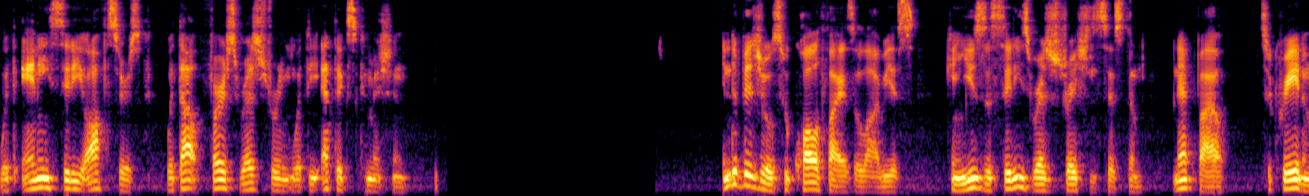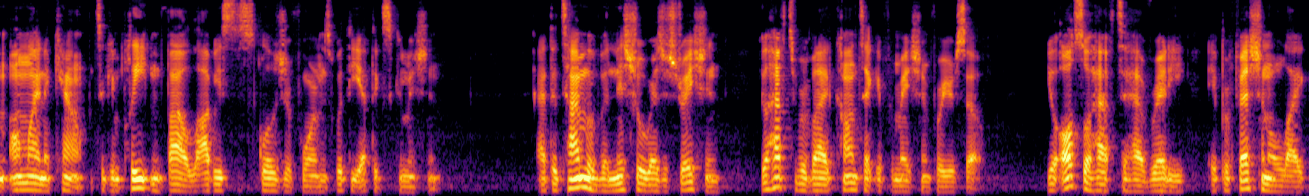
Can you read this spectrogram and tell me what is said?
with any city officers without first registering with the Ethics Commission. Individuals who qualify as a lobbyist can use the city's registration system, NetFile, to create an online account to complete and file lobbyist disclosure forms with the Ethics Commission. At the time of initial registration, you'll have to provide contact information for yourself. You'll also have to have ready a professional-like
